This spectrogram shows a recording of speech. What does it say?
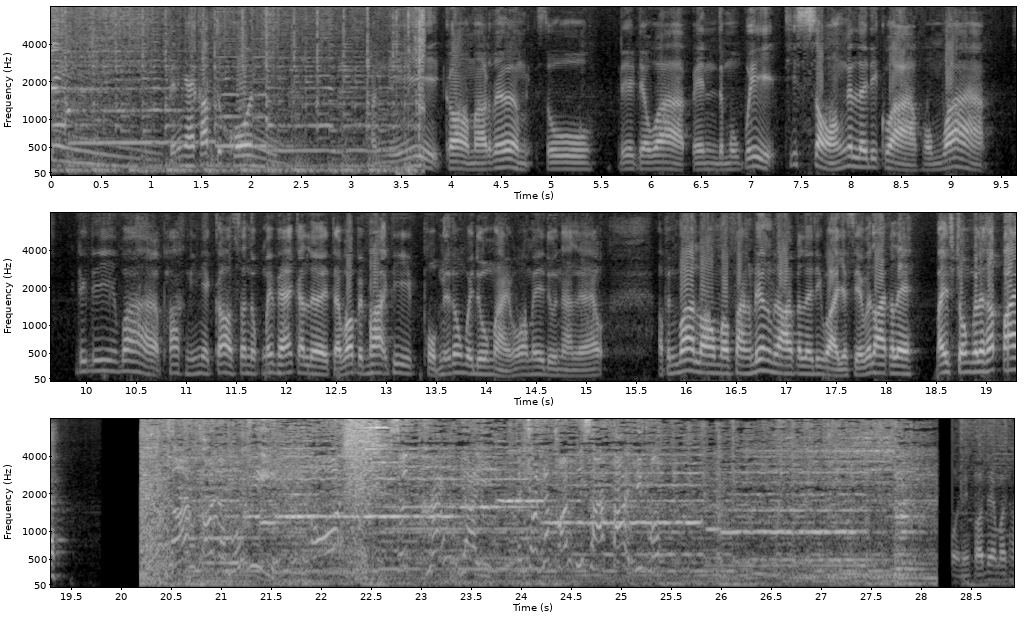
จริงเป็นไงครับทุกคน วันนี้ก็มาเริ่มสู่ เรียกได้ว่าเป็น The Movie ที่ 2 กันเลยดีกว่า ผมว่าเรียกได้ว่าภาคนี้เนี่ยก็สนุกไม่แพ้กันเลย แต่ว่าเป็นภาคที่ผมเนี่ยต้องไปดูใหม่เพราะว่าไม่ได้ดูนานแล้ว เอาเป็นว่าลองมาฟังเรื่องราวกันเลยดีกว่า อย่าเสียเวลากันเลย ไปชมกันเลยครับไปนารุโตะเดอะมูฟวี่ตอนศึกครั้งใหญ่กระจนนครปีศาจใต้พิภพวันนี้เขาได้มาท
